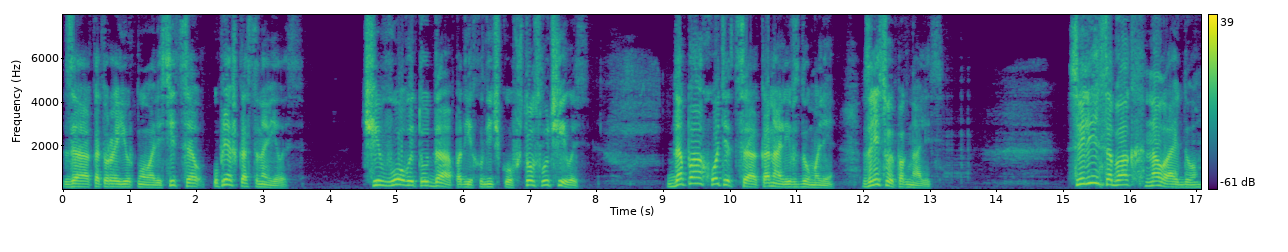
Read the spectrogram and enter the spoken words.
за которые юркнула лисица, упряжка остановилась. «Чего вы туда?» — подъехал Дичков. «Что случилось?» «Да поохотиться каналии вздумали». За лесой погнались. Свели собак на лайду.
